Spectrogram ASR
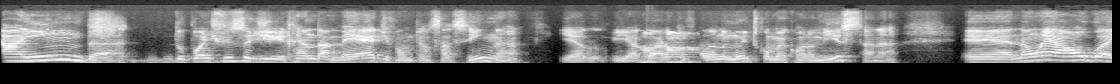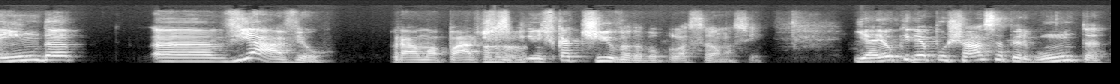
ainda, do ponto de vista de renda média, vamos pensar assim, né? E, e agora estou uhum. falando muito como economista, né? É, não é algo ainda uh, viável para uma parte uhum. significativa da população, assim. E aí eu queria puxar essa pergunta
